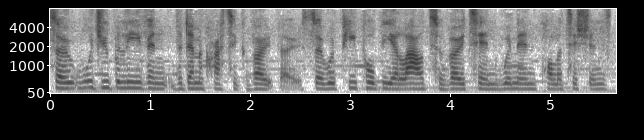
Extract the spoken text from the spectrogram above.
So would you believe in the democratic vote though? So would people be allowed to vote in women politicians?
